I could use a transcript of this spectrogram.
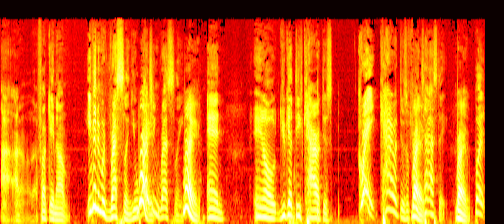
I, I don't know, fucking um, even with wrestling, you're Right. watching wrestling, Right. And you know you get these characters, great characters, are Right. fantastic, right. but.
